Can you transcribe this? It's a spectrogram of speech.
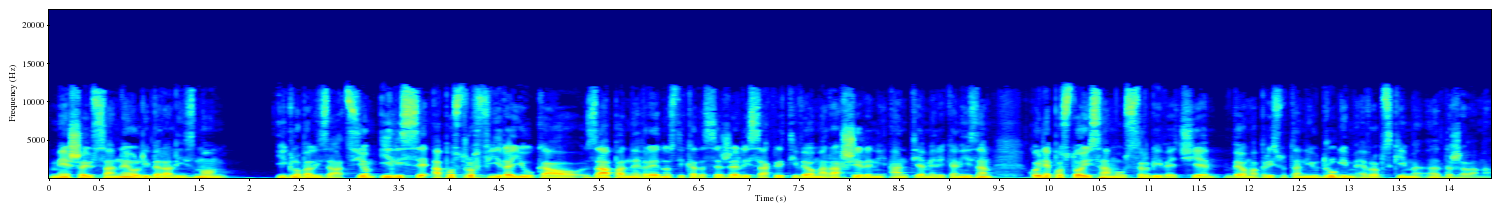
mešaju sa neoliberalizmom i globalizacijom ili se apostrofiraju kao zapadne vrednosti kada se želi sakriti veoma rašireni antiamerikanizam koji ne postoji samo u Srbiji, već je veoma prisutan i u drugim evropskim e, državama.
